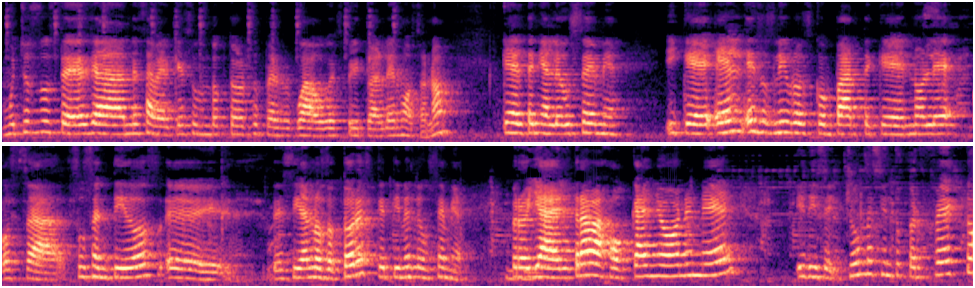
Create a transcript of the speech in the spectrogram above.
muchos de ustedes ya han de saber que es un doctor súper guau, espiritual, hermoso, ¿no? Que él tenía leucemia y que él en sus libros comparte que no le, o sea, sus sentidos, eh, decían los doctores que tienes leucemia, pero ya él trabajó cañón en él y dice, yo me siento perfecto,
